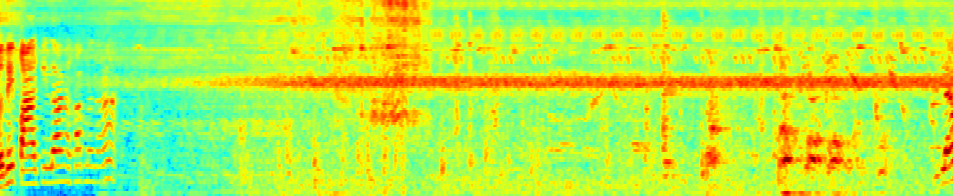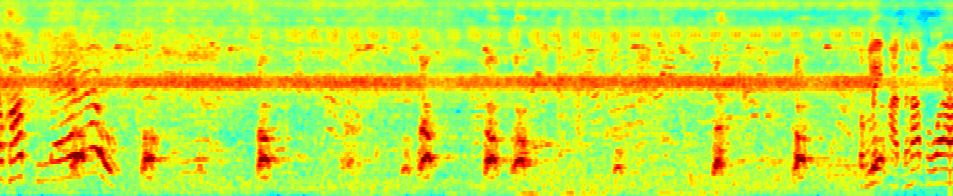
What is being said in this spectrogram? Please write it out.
ตอนนี้ปลากินแล้วนะครับนะนะกินแล้วครับกินแล้วต้องรีบอัดนะครับ เพราะว่า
